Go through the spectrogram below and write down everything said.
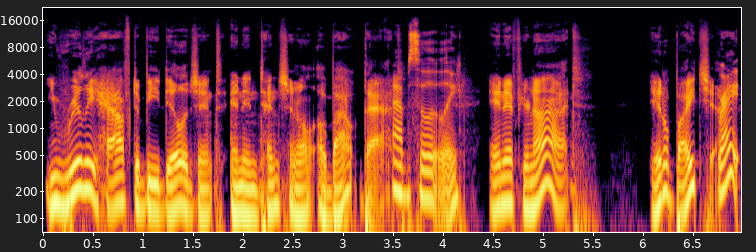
you really have to be diligent and intentional about that. Absolutely. And if you're not, it'll bite you. Right.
